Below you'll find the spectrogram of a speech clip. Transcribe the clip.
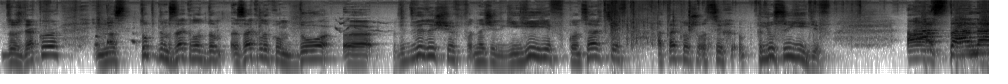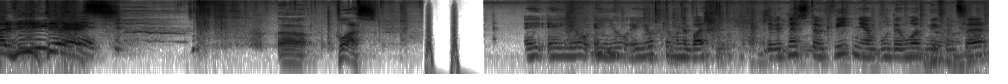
Дуже дякую. Наступним закладом, закликом до е, відвідувачів, значить, гігів, концертів, а також оцих плюсоїдів. Остановітесь! Е, клас. Ей, ей, йоу, ей, йоу, ей, йоу, хто мене бачив. 19 квітня буде годний концерт.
